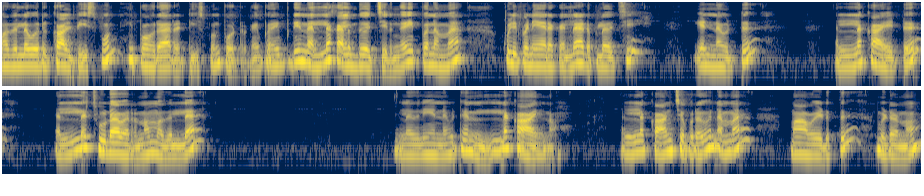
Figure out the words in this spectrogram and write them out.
முதல்ல ஒரு கால் டீஸ்பூன் இப்போ ஒரு அரை டீஸ்பூன் போட்டிருக்கேன். இப்போ இப்படி நல்லா கலந்து வச்சுருங்க இப்போ நம்ம புளிப்பணியாரக்கல்ல அடுப்பில் வச்சு எண்ணெய் விட்டு நல்லா காயிட்டு நல்லா சூடாக வரணும் முதல்ல. இல்லை அதுலேயும் எண்ணெய் விட்டு நல்லா காயணும். நல்லா காய்ச்ச பிறகு நம்ம மாவை எடுத்து விடணும்.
